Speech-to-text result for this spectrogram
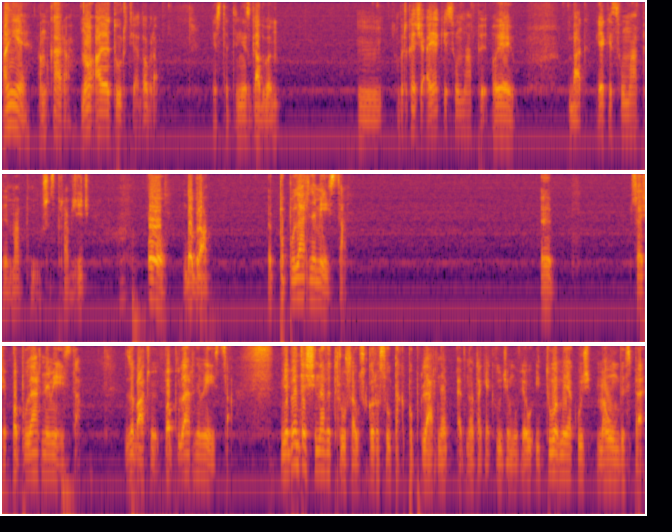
A nie, Ankara. No, ale Turcja, dobra. Niestety nie zgadłem. Mm, poczekajcie, a jakie są mapy? Ojeju. Bak, jakie są mapy? Mapy muszę sprawdzić. O, dobra. Popularne miejsca. E, Słuchajcie, popularne miejsca. Zobaczmy, popularne miejsca. Nie będę się nawet ruszał, skoro są tak popularne, pewno tak jak ludzie mówią. I tu mamy jakąś małą wyspę.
